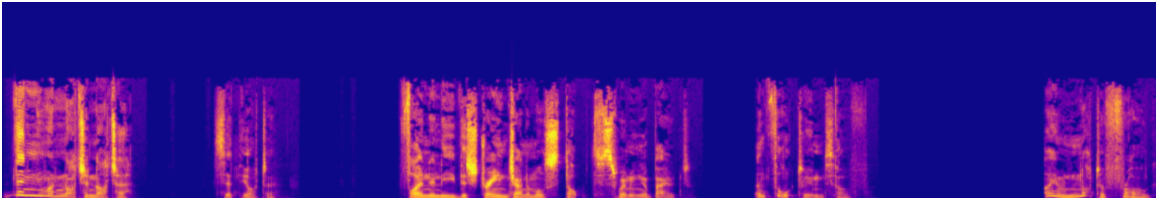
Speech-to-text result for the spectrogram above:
Then you are not an otter, said the otter. Finally, the strange animal stopped swimming about and thought to himself, I am not a frog,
